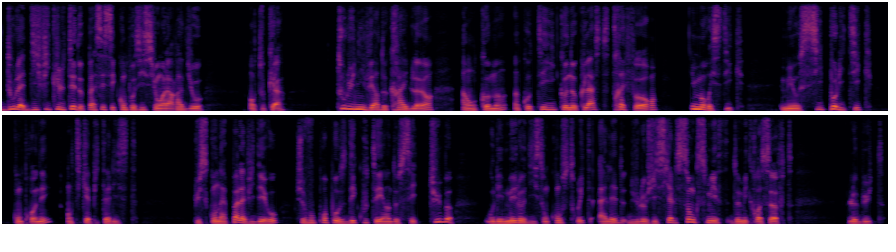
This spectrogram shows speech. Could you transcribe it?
d'où la difficulté de passer ses compositions à la radio. En tout cas, tout l'univers de Kreidler a en commun un côté iconoclaste très fort, humoristique, mais aussi politique, comprenez, anticapitaliste. Puisqu'on n'a pas la vidéo, je vous propose d'écouter un de ces tubes où les mélodies sont construites à l'aide du logiciel Songsmith de Microsoft. Le but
